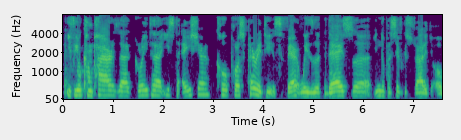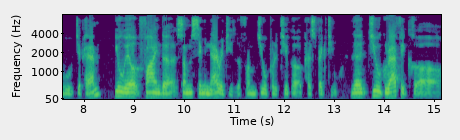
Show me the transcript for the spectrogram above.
If you compare the Great East Asia Co-Prosperity Sphere with today's uh, Indo-Pacific strategy of Japan, you will find uh, some similarities from geopolitical perspective. The geographic uh,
